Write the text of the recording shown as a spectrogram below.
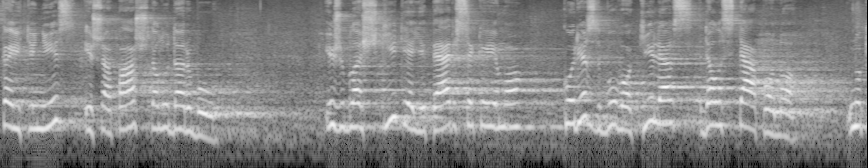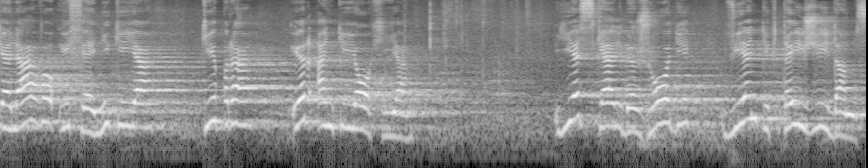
Skaitinys iš apaštalų darbų. Išblaškytieji persekiojimo, kuris buvo kilęs dėl Stepono, nukeliavo į Fenikiją, Kiprą ir Antiochiją. Jie skelbė žodį vien tik tai žydams.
